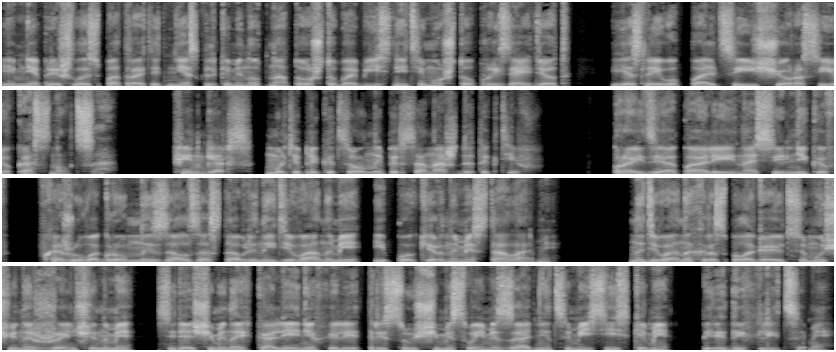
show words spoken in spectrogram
и мне пришлось потратить несколько минут на то, чтобы объяснить ему, что произойдет, если его пальцы еще раз ее коснутся. Фингерс — мультипликационный персонаж-детектив. Пройдя по аллее насильников, Вхожу в огромный зал, заставленный диванами и покерными столами. На диванах располагаются мужчины с женщинами, сидящими на их коленях или трясущими своими задницами и сиськами перед их лицами.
